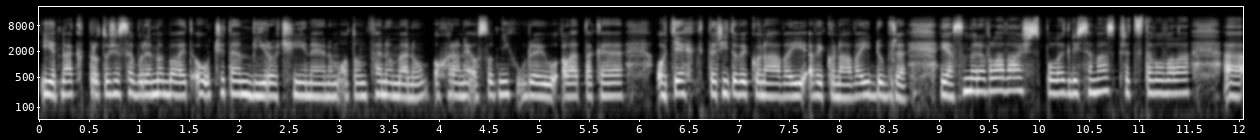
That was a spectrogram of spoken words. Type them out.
jednak protože se budeme bavit o určitém výročí, nejenom o tom fenomenu ochrany osobních údajů, ale také o těch, kteří to vykonávají a vykonávají dobře. Já jsem jmenovala váš spolek, když jsem vás představovala. Eh,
